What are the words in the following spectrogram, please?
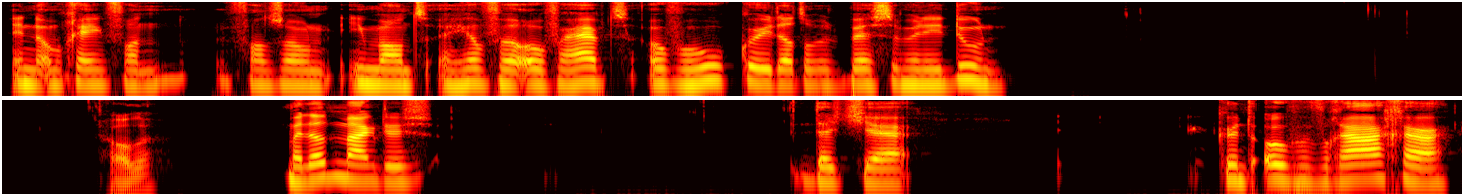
in de omgeving van, van zo'n iemand heel veel over hebt. Over hoe kun je dat op het beste manier doen. Helder? Maar dat maakt dus dat je kunt overvragen,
